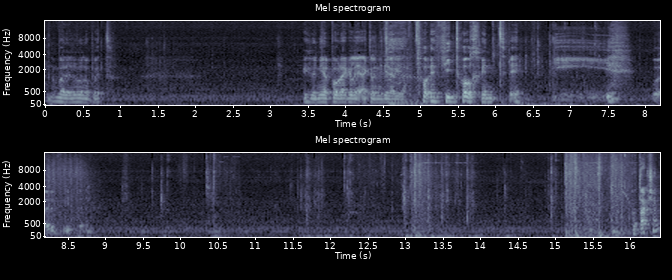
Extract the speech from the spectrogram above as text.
vale, no me lo he puesto. Y venía el pobre a que le, a que le metiera vida. Pobrecito, gente. Pobrecito. Contraction.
